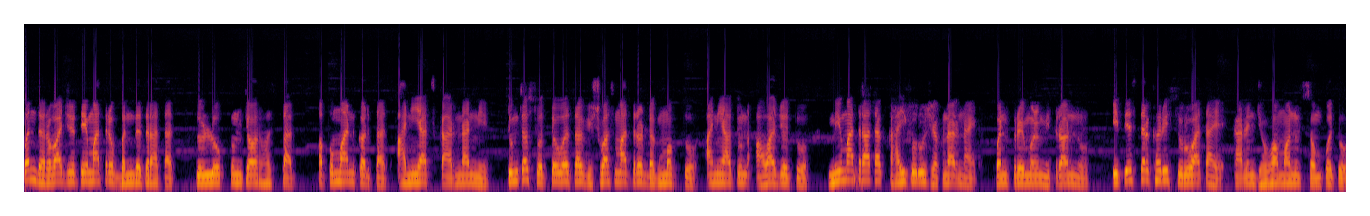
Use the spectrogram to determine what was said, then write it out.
पण दरवाजे ते मात्र बंदच राहतात. तो लोक तुमच्यावर हसतात अपमान करतात आणि याच कारणांनी तुमचा स्वतःवरचा विश्वास मात्र डगमगतो आणि आतून आवाज येतो मी मात्र आता काही करू शकणार नाही पण प्रेमळ मित्रांनो इथेच तर खरी सुरुवात आहे कारण जेव्हा माणूस संपतो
